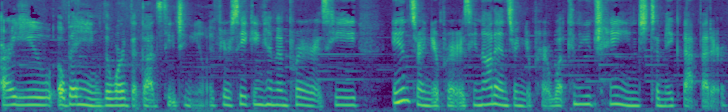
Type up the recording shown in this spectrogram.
are you obeying the Word that God's teaching you? If you're seeking Him in prayer, is He answering your prayer? Is He not answering your prayer? What can you change to make that better?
